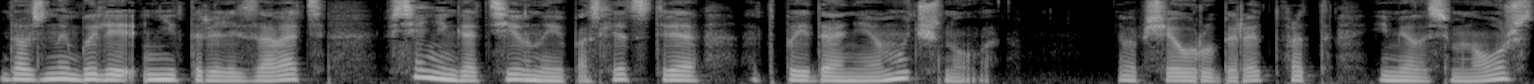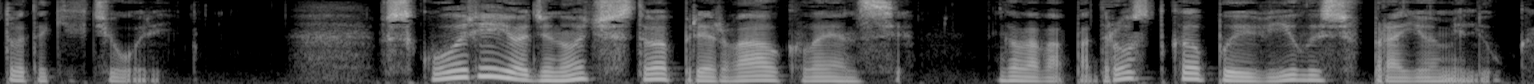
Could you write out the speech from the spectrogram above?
должны были нейтрализовать все негативные последствия от поедания мучного. Вообще у Руби Редфорд имелось множество таких теорий. Вскоре ее одиночество прервал Кленси. Голова подростка появилась в проеме люка.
